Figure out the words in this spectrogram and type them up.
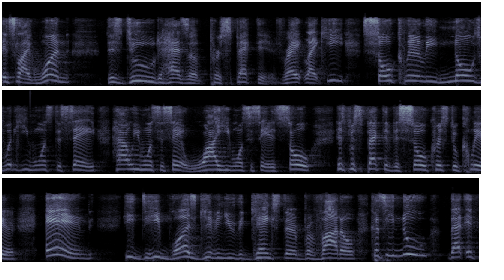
it's like one, this dude has a perspective, right? Like he so clearly knows what he wants to say, how he wants to say it, why he wants to say it. It's so his perspective is so crystal clear. And he he was giving you the gangster bravado because he knew that if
